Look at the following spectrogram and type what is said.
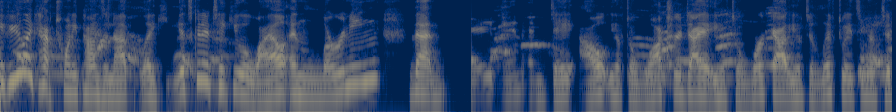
if you like have 20 pounds and up like it's going to take you a while and learning that day in and day out you have to watch your diet you have to work out you have to lift weights you have to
